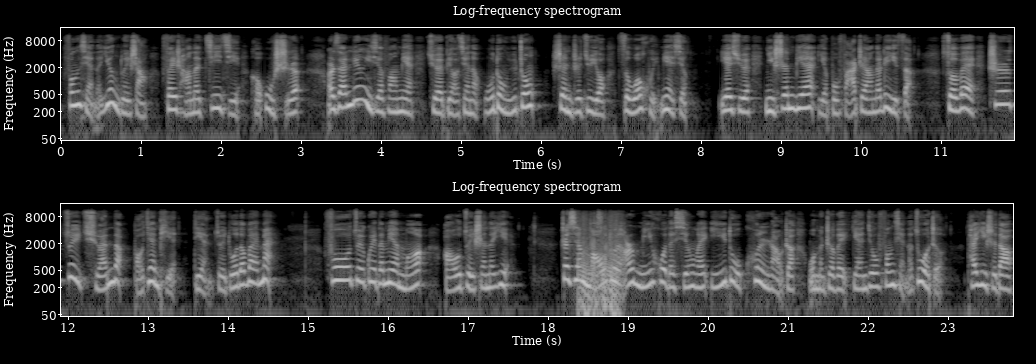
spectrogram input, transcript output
风险的应对上非常的积极和务实，而在另一些方面却表现的无动于衷，甚至具有自我毁灭性。也许你身边也不乏这样的例子。所谓吃最全的保健品，点最多的外卖，敷最贵的面膜，熬最深的夜，这些矛盾而迷惑的行为一度困扰着我们这位研究风险的作者。他意识到，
